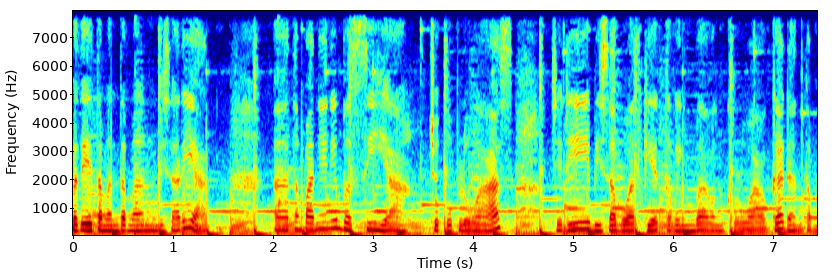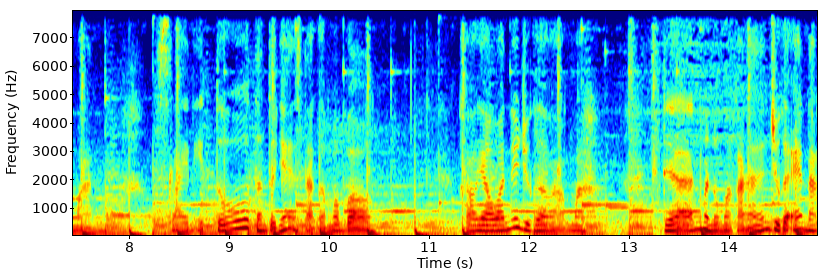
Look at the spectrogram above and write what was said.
Seperti teman-teman bisa lihat, uh, tempatnya ini bersih ya, cukup luas, jadi bisa buat gathering bareng keluarga dan teman. Selain itu, tentunya instagramable. Karyawannya juga ramah dan menu makanannya juga enak.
